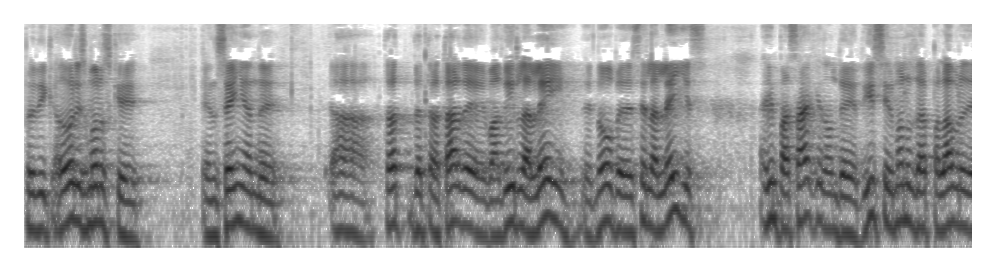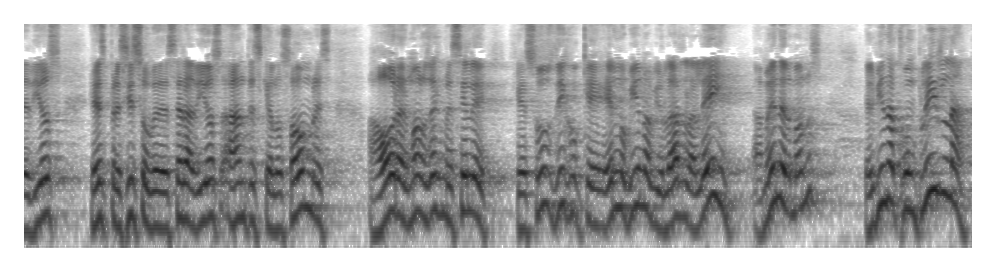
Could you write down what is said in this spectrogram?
predicadores, hermanos, que enseñan de, de tratar de evadir la ley, de no obedecer las leyes. Hay un pasaje donde dice, hermanos, la palabra de Dios, es preciso obedecer a Dios antes que a los hombres. Ahora, hermanos, déjenme decirle, Jesús dijo que Él no vino a violar la ley. Amén, hermanos. Él vino a cumplirla.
